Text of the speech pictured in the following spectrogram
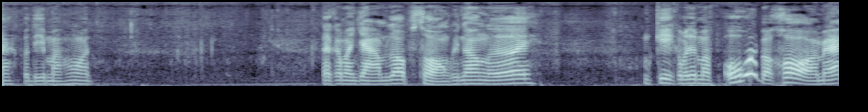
นะพอดีมาฮอด แล้วก็มายามรอบสองพี่น้องเอ้ยเมื่อกี้ก็ไม่ได้มาโอ้ยปลาข้อแม่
